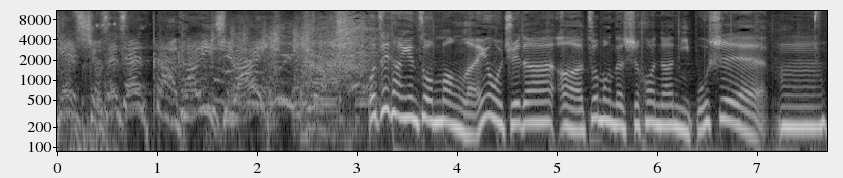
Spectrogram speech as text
yes 九三三，大咖一起来。我最讨厌做梦了，因为我觉得，呃，做梦的时候呢，你不是嗯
